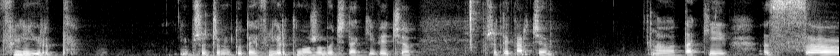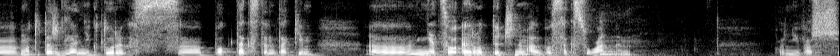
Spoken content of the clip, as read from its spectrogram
flirt. Przy czym tutaj flirt może być taki, wiecie, przy tej karcie e, taki z, no to też dla niektórych z podtekstem takim e, nieco erotycznym albo seksualnym. Ponieważ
